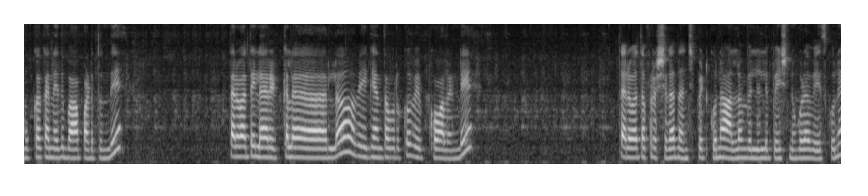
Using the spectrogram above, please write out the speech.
ముక్కకు అనేది బాగా పడుతుంది. తర్వాత ఇలా రెడ్ కలర్లో వేగేంత వరకు వేపుకోవాలండి. తర్వాత ఫ్రెష్గా దంచి పెట్టుకున్న అల్లం వెల్లుల్లి పేస్ట్ను కూడా వేసుకుని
